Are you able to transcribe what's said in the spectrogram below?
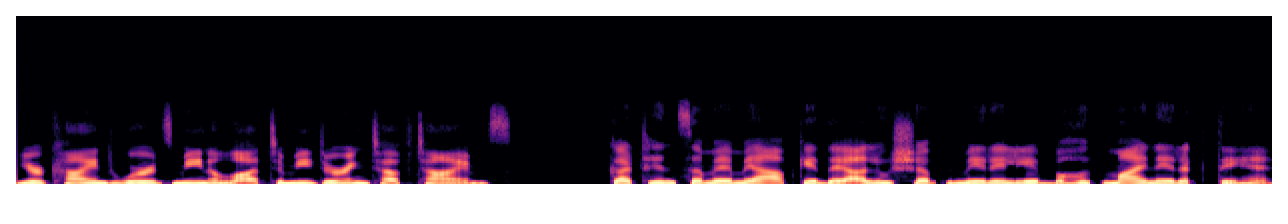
Your kind words mean a lot to me during tough times. कठिन समय में आपके दयालु शब्द मेरे लिए बहुत मायने रखते हैं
